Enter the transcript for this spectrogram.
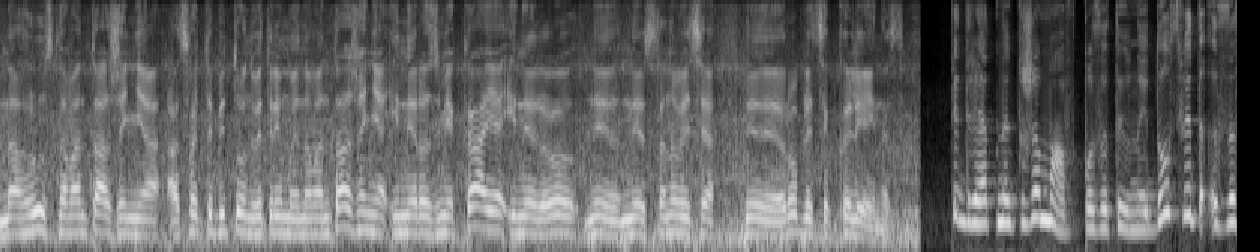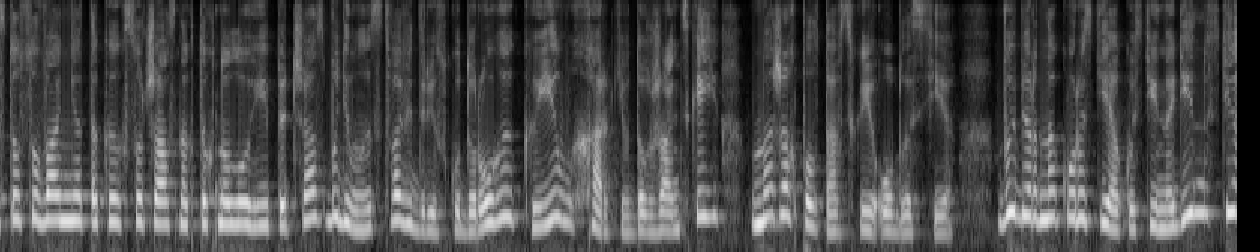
нагруз навантаження. Асфальтобетон витримує навантаження і не розм'якає, і не, не, не становиться, не робляться колейності. Підрядник вже мав позитивний досвід застосування таких сучасних технологій під час будівництва відрізку дороги Київ-Харків-Довжанський в межах Полтавської області. Вибір на користь якості й надійності,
